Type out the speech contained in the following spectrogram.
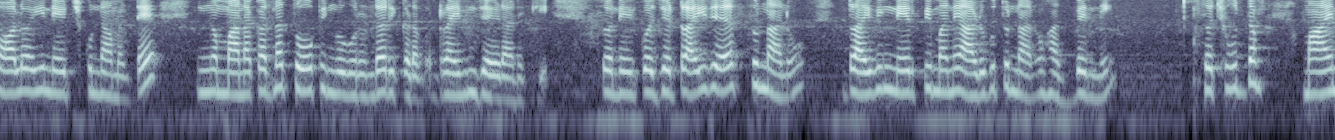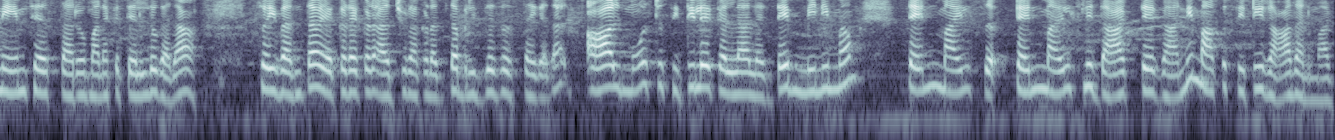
ఫాలో అయ్యి నేర్చుకున్నామంటే ఇంకా మనకన్నా తోపు ఇంకొకరు ఉండరు ఇక్కడ డ్రైవింగ్ చేయడానికి. సో నేను కొంచెం ట్రై చేస్తున్నాను. డ్రైవింగ్ నేర్పిమని అడుగుతున్నాను హస్బెండ్ని. సో చూద్దాం మా ఆయన ఏం చేస్తారో మనకు తెలియదు కదా. సో ఇవంతా ఎక్కడెక్కడ చూడు అక్కడంతా బ్రిడ్జెస్ వస్తాయి కదా. ఆల్మోస్ట్ సిటీలోకి వెళ్ళాలంటే మినిమం టెన్ మైల్స్ టెన్ మైల్స్ని దాటితే కానీ మాకు సిటీ రాదనమాట.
